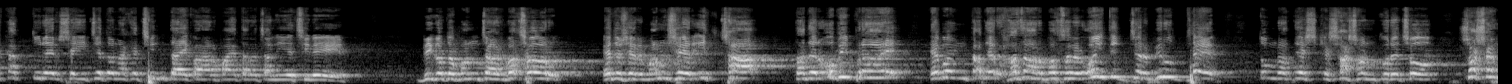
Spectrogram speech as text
একাত্তরের সেই চেতনাকে ছিনতাই করার পায় তারা চালিয়েছিলে। বিগত পঞ্চাশ বছর এদেশের মানুষের ইচ্ছা, তাদের অভিপ্রায় এবং তাদের হাজার বছরের ঐতিহ্যের বিরুদ্ধে তোমরা দেশকে শাসন করেছ, শোষণ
